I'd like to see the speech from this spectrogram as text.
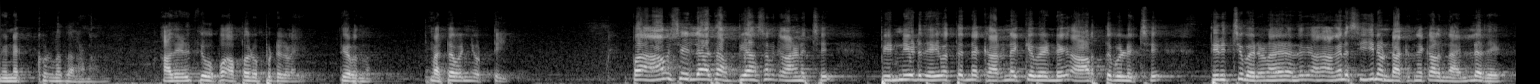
നിനക്കുള്ളതാണ്. അതെഴുത്തി ഉപ്പ ഒപ്പിട്ട് കളയും. തീർന്നു. മറ്റവൻ ഞൊട്ടി. അപ്പം ആവശ്യമില്ലാത്ത അഭ്യാസം കാണിച്ച് പിന്നീട് ദൈവത്തിന്റെ കരുണയ്ക്ക് വേണ്ടി ആർത്ത് വിളിച്ച് തിരിച്ചു വരണം അങ്ങനെ സീൻ ഉണ്ടാക്കുന്നേക്കാൾ നല്ലത്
